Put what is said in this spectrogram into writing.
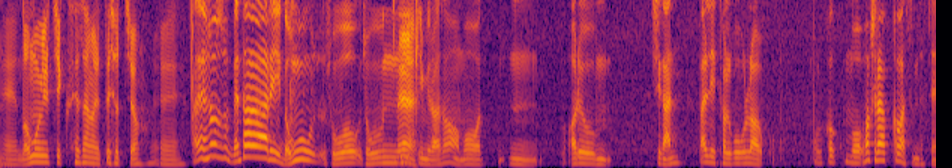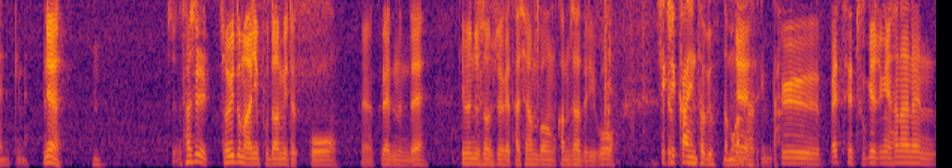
예, 너무 일찍 세상을 뜨셨죠. 예. 아니 현준 선수 멘탈이 너무 좋 좋은 네. 느낌이라서 뭐 음, 어려움 시간 빨리 털고 올라올 것뭐 확실할 것 같습니다. 제 느낌엔. 예. 음. 사실 저희도 많이 부담이 됐고 예, 그랬는데 김현준 선수에게 다시 한번 감사드리고 씩씩한 인터뷰 너무 예, 감사드립니다. 그 배트 두 개 중에 하나는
